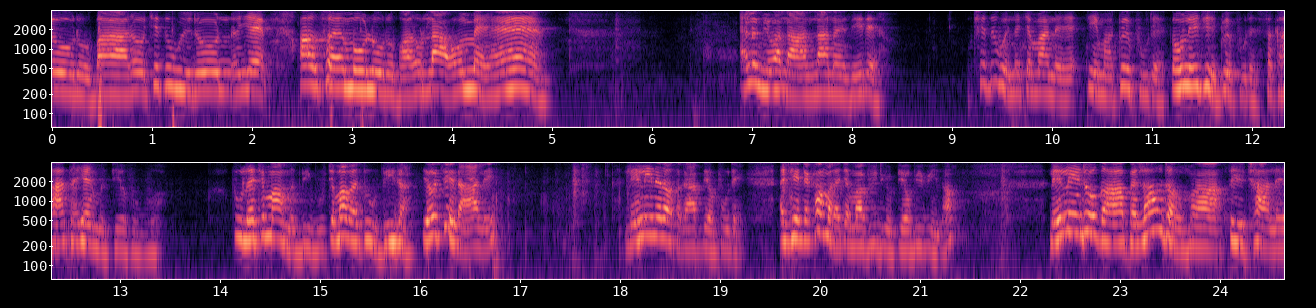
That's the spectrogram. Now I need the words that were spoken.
လို့တို့ဘာတို့ချစ်သူဝေတို့ရဲ့အောက်ဆွဲမိုးလို့တို့ဘာတို့လာအောင်မယ်။အဲ့လိုမျိုးကလာလာနိုင်သေးတယ်။ချစ်သူဝေနဲ့ကျွန်မနဲ့ပြင်မှာတွေ့ဖူးတယ်။သုံးလေးကြိမ်တွေ့ဖူးတယ်။စကားတရိုက်မပြောဘူးဘူး။ तू လည်းကျွန်မမသိဘူးကျွန်မပဲသူ့ကိုသိတာပြောချင်တာကလေ။ လင်းလင်းနဲ့တော့စကားပြောဖူးတယ်အရင်တစ်ခါမှလည်းကျွန်မဗီဒီယိုပြောပြီးပြီနော်လင်းလင်းတို့ကဘယ်လောက်တောင်မှသေချာလဲ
